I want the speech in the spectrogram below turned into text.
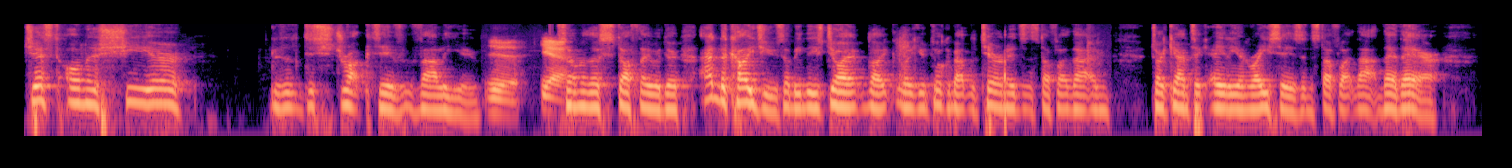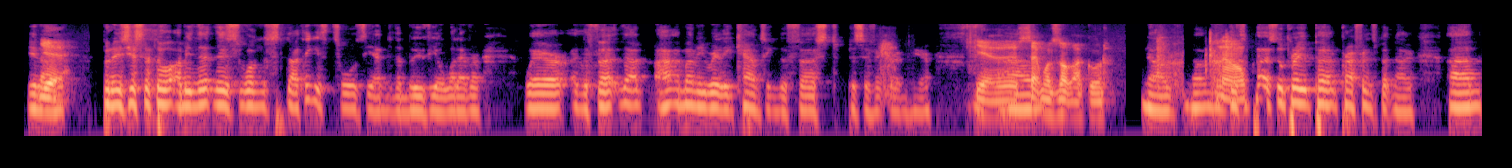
just on a sheer destructive value. Yeah, Yeah. Some of the stuff they were doing, and the kaiju's. I mean, these giant, like, like you talk about the Tyranids and stuff like that, and gigantic alien races and stuff like that. They're there, you know. yeah, But it's just a thought. I mean, there's one. I think it's towards the end of the movie or whatever, where the first. I'm only really counting the first Pacific Rim here. yeah. The Um, second one's not that good. No, no, No. It's a personal pre- per- preference, but no. Um,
